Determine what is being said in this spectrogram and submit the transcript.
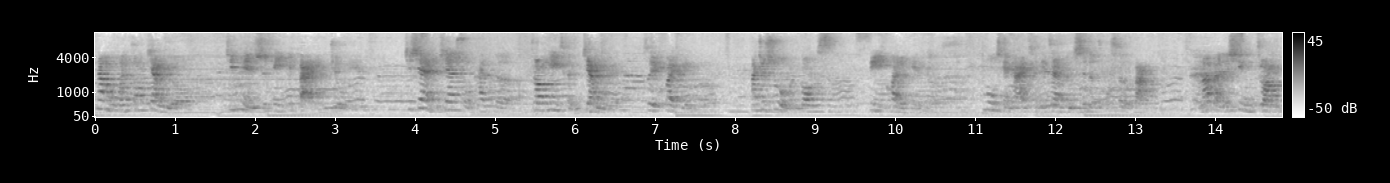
那么文庄酱油今年是第一百零九年，接下来你现在所看的庄义成酱油这一块匾额，那就是我们公司第一块的匾额，目前还陈列在门市的左侧方。老板是姓庄。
